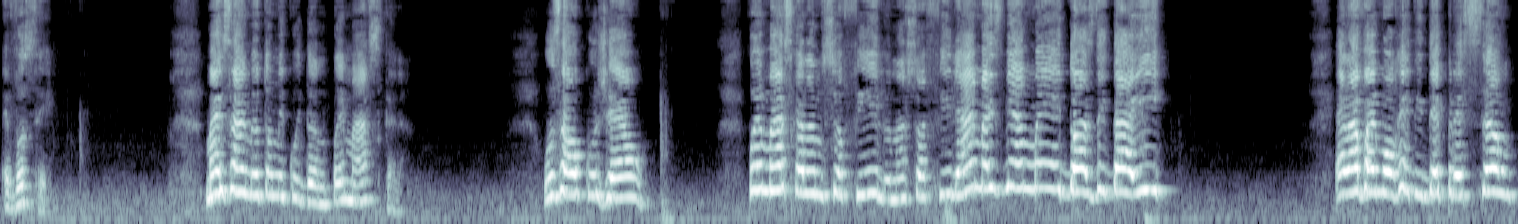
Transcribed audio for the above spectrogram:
é você. Mas, ai, eu estou me cuidando, põe máscara. Usa álcool gel. Põe máscara no seu filho, na sua filha. Ai, mas minha mãe é idosa, e daí? Ela vai morrer de depressão.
